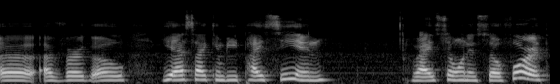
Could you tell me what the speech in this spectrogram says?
a, a Virgo. Yes, I can be Piscean, right? So on and so forth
